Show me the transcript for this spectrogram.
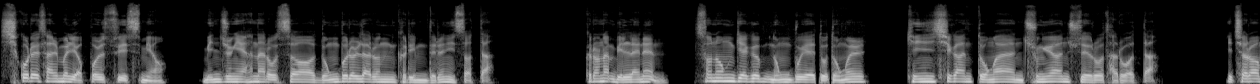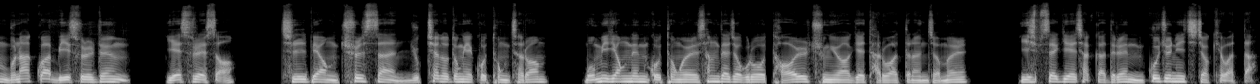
시골의 삶을 엿볼 수 있으며 민중의 하나로서 농부를 다룬 그림들은 있었다. 그러나 밀레는 소농계급 농부의 노동을 긴 시간 동안 중요한 주제로 다루었다. 이처럼 문학과 미술 등 예술에서 질병, 출산, 육체노동의 고통처럼 몸이 겪는 고통을 상대적으로 덜 중요하게 다루었다는 점을 20세기의 작가들은 꾸준히 지적해왔다.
